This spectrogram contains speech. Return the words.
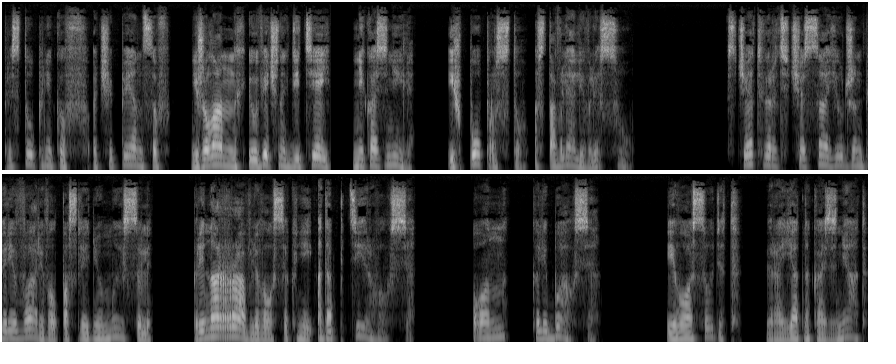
Преступников, очепенцев, нежеланных и увечных детей не казнили. Их попросту оставляли в лесу. С четверть часа Юджин переваривал последнюю мысль, приноравливался к ней, адаптировался. Он колебался. Его осудят, вероятно, казнят.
